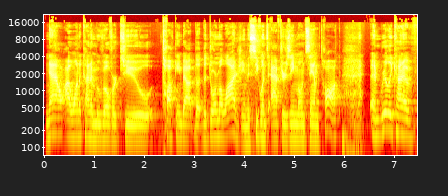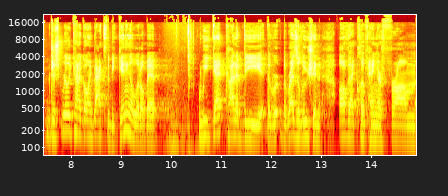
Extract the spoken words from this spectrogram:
Now I want to kind of move over to talking about the, the Dora Milaje and the sequence after Zemo and Sam talk, and really kind of just really kind of going back to the beginning a little bit we get kind of the, the the resolution of that cliffhanger from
